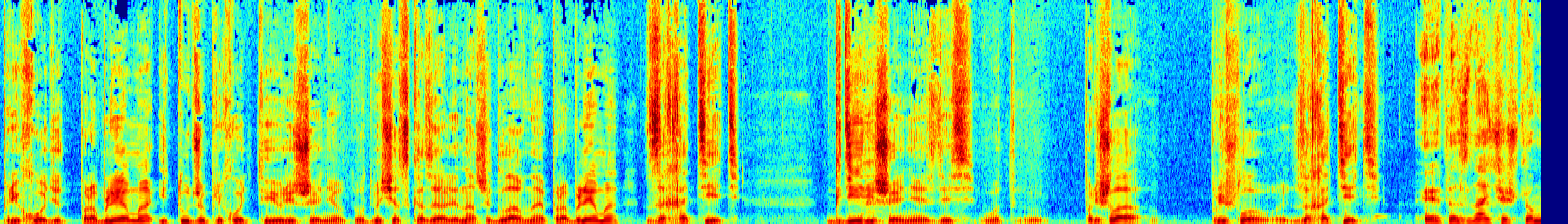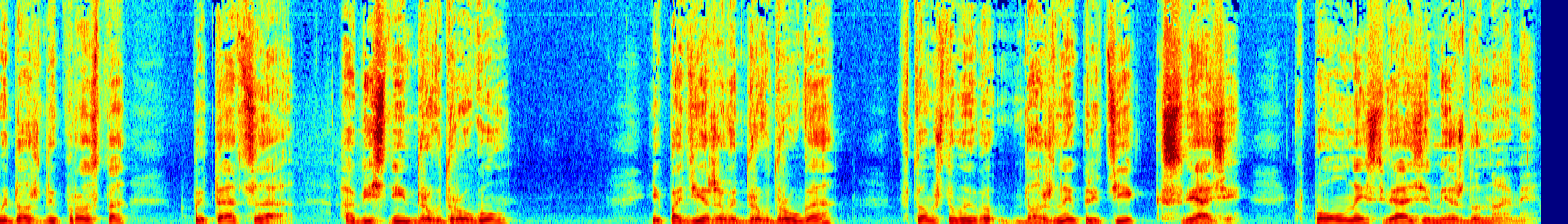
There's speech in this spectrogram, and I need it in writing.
приходит проблема, и тут же приходит ее решение. Вот, вот вы сейчас сказали, наша главная проблема – захотеть. Где решение здесь? Вот э, пришла, пришло захотеть. Это значит, что мы должны просто пытаться объяснить друг другу и поддерживать друг друга в том, что мы должны прийти к связи – к полной связи между нами.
